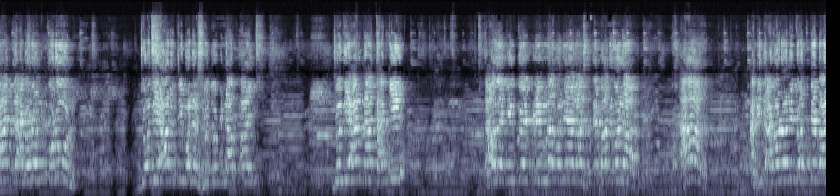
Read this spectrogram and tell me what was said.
রাত জাগরণ করুন। যদি আর জীবনে সুযোগ না পাই, যদি আর না থাকি, তাহলে কিন্তু এই বৃন্দাবনে আর আসতে পারব না। আর আমি জাগরণ করতে পারব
